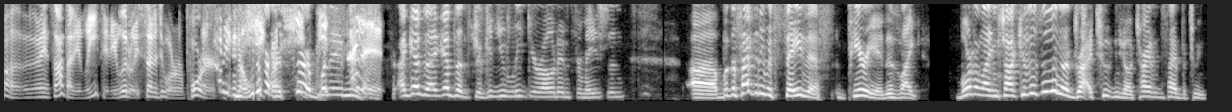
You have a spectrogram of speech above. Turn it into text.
Well, I mean, it's not that he leaked it; he literally said it to a reporter. It's not even a Sure, leak. sure, he but I said it. I guess I guess that's true. Can you leak your own information? Uh, but the fact that he would say this, period, is like borderline shock because this isn't a drive. Two, you know, trying to decide between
